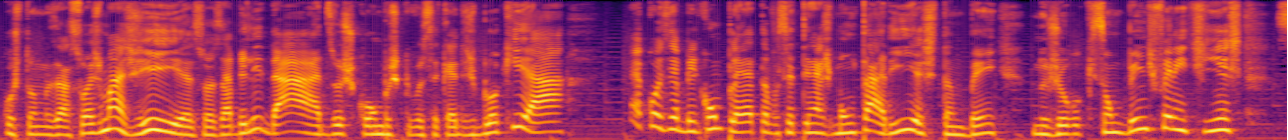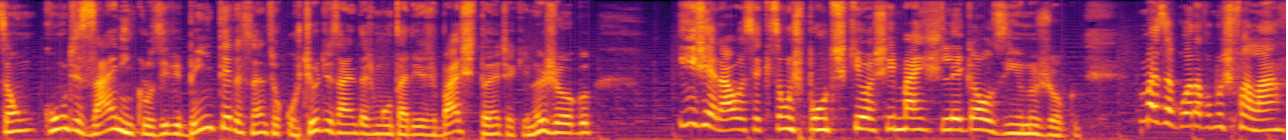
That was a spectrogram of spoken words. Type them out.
customizar suas magias, suas habilidades, os combos que você quer desbloquear é coisa bem completa, você tem as montarias também no jogo que são bem diferentinhas, são com design inclusive bem interessantes. Eu curti o design das montarias bastante aqui no jogo. Em geral, esses aqui são os pontos que eu achei mais legalzinho no jogo. Mas agora vamos falar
